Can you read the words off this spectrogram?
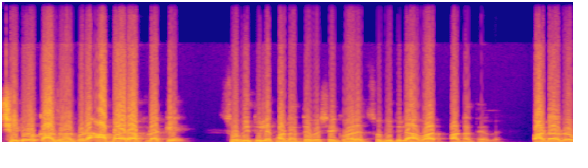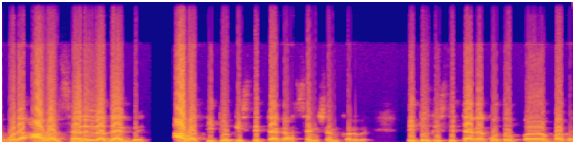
সেটুকু কাজ হওয়ার পরে আবার আপনাকে ছবি তুলে পাঠাতে হবে। সেই ঘরের ছবি তুলে আবার পাঠাতে হবে। পাঠানোর পরে আবার স্যারেরা দেখবে আবার তৃতীয় কিস্তির টাকা স্যাংশন করবে। তৃতীয় কিস্তির টাকা কত পাবে?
